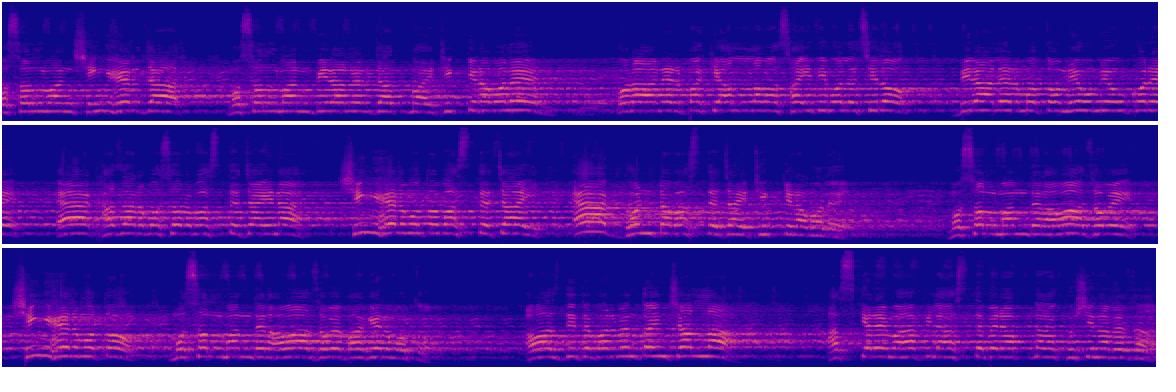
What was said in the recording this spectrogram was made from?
মুসলমান সিংহের জাত, মুসলমান বিড়ালের জাত নয়, ঠিক কিনা বলেন? কোরআনের পাখি আল্লামা সাইদি বলেছিল, বিড়ালের মতো মেউ মেউ করে এক হাজার বছর বাঁচতে চাই না, সিংহের মতো বাঁচতে চাই এক ঘণ্টা বাঁচতে চাই ঠিক কিনা বলে মুসলমানদের আওয়াজ হবে সিংহের মতো, মুসলমানদের আওয়াজ হবে বাঘের মতো। আওয়াজ দিতে পারবেন তো ইনশাল্লাহ আজকের এই মাহফিলে আসতে পেরে আপনারা খুশি না বেজার?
